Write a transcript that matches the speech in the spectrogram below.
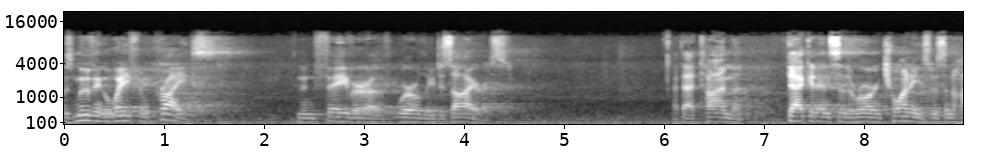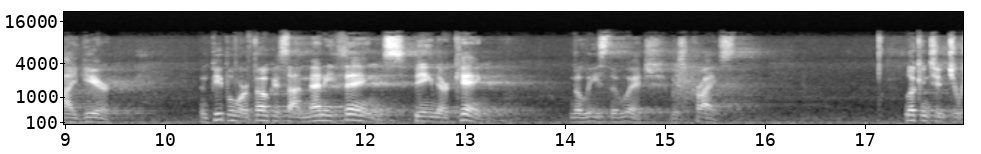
was moving away from Christ and in favor of worldly desires. At that time, the decadence of the roaring 20s was in high gear, and people were focused on many things being their king, the least of which was Christ. Looking to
